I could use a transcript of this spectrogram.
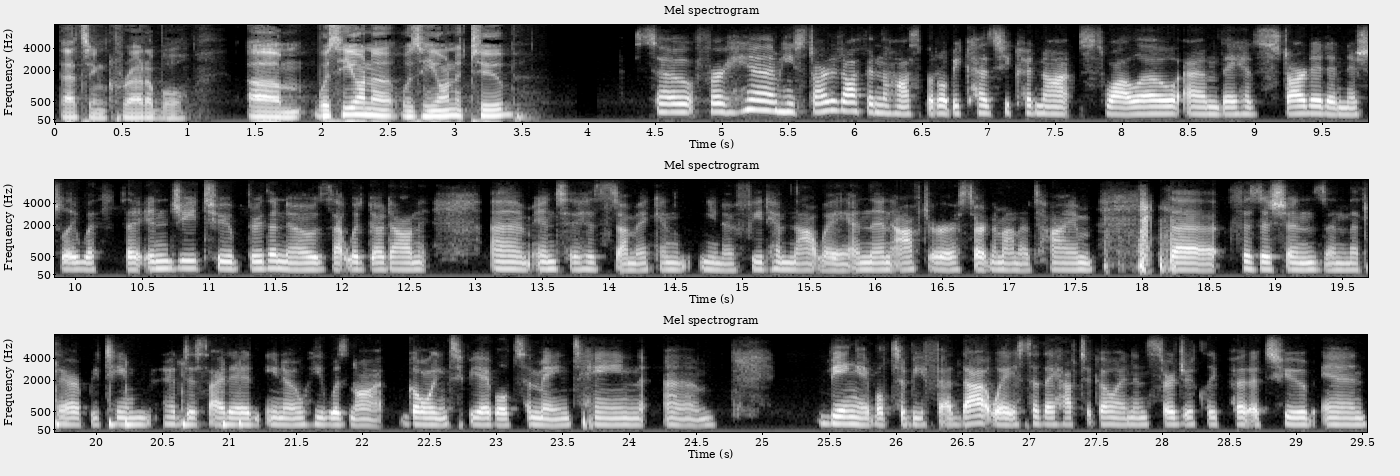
That's incredible. Um, was he on a was he on a tube? So for him, he started off in the hospital because he could not swallow. Um, they had started initially with the NG tube through the nose that would go down um, into his stomach and you know feed him that way. And then after a certain amount of time, the physicians and the therapy team had decided you know he was not going to be able to maintain. Um, being able to be fed that way. So they have to go in and surgically put a tube in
